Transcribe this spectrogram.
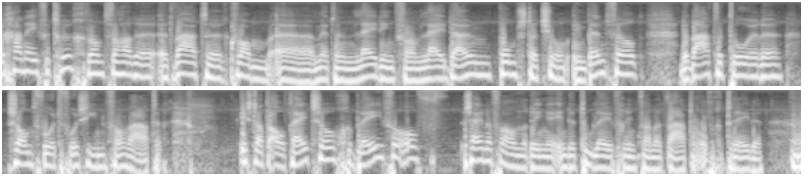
We gaan even terug, want we hadden het water kwam uh, met een leiding van Leiduin, pompstation in Bentveld, de watertoren, Zandvoort voorzien van water. Is dat altijd zo gebleven of zijn er veranderingen in de toelevering van het water opgetreden? Uh,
